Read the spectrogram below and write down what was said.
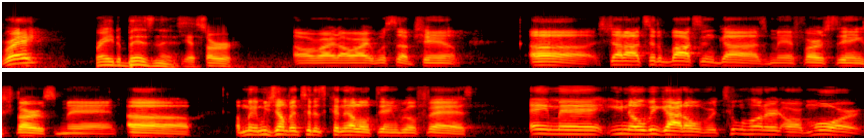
Ray? Ray the business. Yes, sir. All right, all right. What's up, champ? Uh, shout out to the boxing guys, man. First things first, man. Uh, I mean, let me jump into this Canelo thing real fast. Hey, man, you know we got over 200 or more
